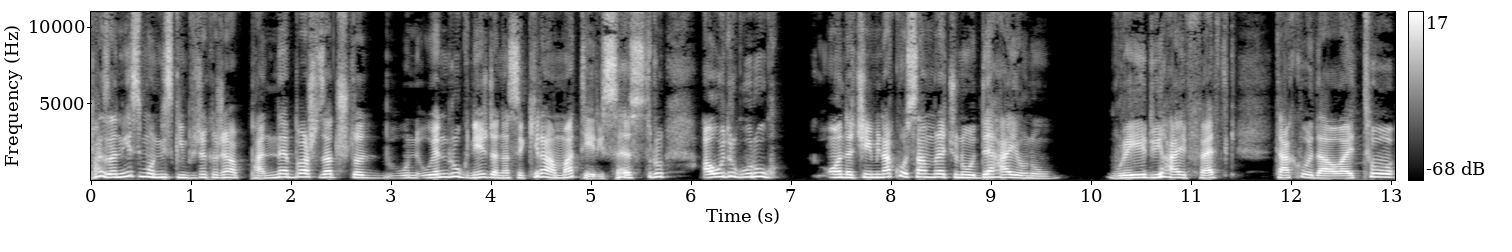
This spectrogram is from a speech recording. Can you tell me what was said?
pa za nisi niskim pričao, kaže, ja, pa ne baš zato što u, u jednu ruku neš da nasekiram materi sestru, a u drugu ruku onda će im inako sam reći, ono, de haj, ono, u redu i haj fertk, tako da, ovaj, to,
